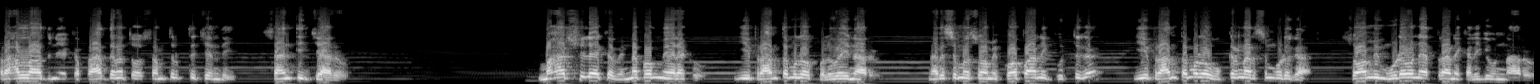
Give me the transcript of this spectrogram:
ప్రహ్లాదుని యొక్క ప్రార్థనతో సంతృప్తి చెంది శాంతించారు. మహర్షుల యొక్క విన్నపం మేరకు ఈ ప్రాంతంలో కొలువైనారు. నరసింహస్వామి కోపానికి గుర్తుగా ఈ ప్రాంతంలో ఉగ్ర నరసింహుడుగా స్వామి మూడవ నేత్రాన్ని కలిగి ఉన్నారు.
